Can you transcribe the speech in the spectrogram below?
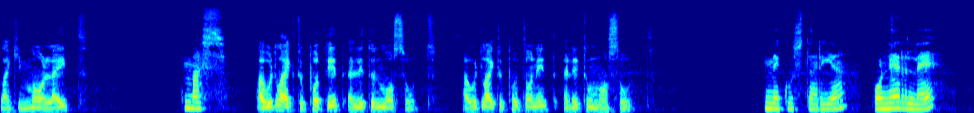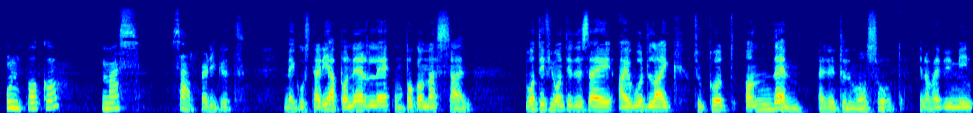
Like in more late? Más. I would like to put it a little more salt. I would like to put on it a little more salt. Me gustaría ponerle un poco más sal. Very good. Me gustaría ponerle un poco más sal. What if you wanted to say, I would like to put on them a little more salt? You know, maybe you mean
